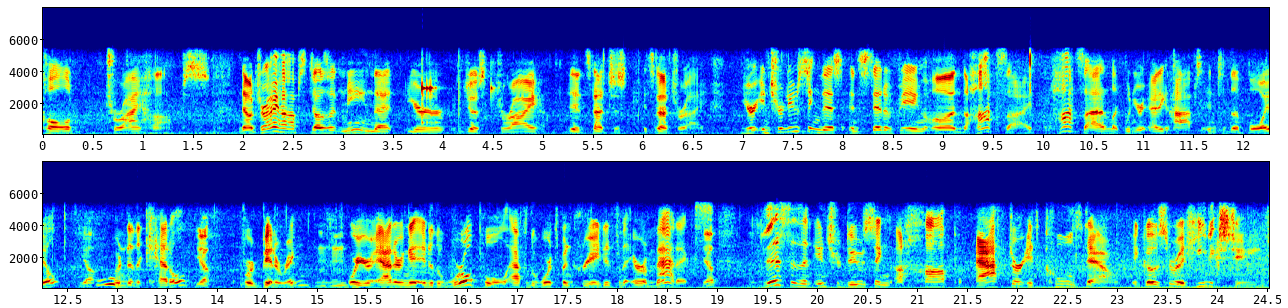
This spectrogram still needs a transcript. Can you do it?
called dry hops. Now, dry hops doesn't mean that you're just dry. It's not just. It's not dry. You're introducing this instead of being on the hot side. The hot side, like when you're adding hops into the boil Yep. or into the kettle Yep. for bittering, Mhm. or you're adding it into the whirlpool after the wort's been created for the aromatics. Yep. This is an introducing a hop after it cools down. It goes through a heat exchange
